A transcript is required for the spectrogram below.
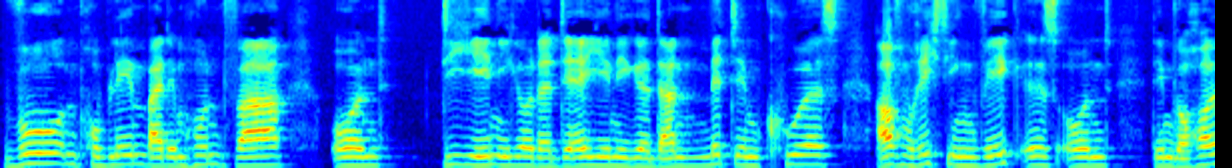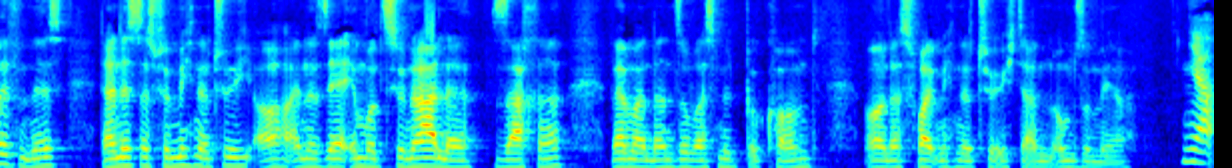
wo ein Problem bei dem Hund war und diejenige oder derjenige dann mit dem Kurs auf dem richtigen Weg ist und dem geholfen ist, dann ist das für mich natürlich auch eine sehr emotionale Sache, wenn man dann sowas mitbekommt. Und das freut mich natürlich dann umso mehr. Ja,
